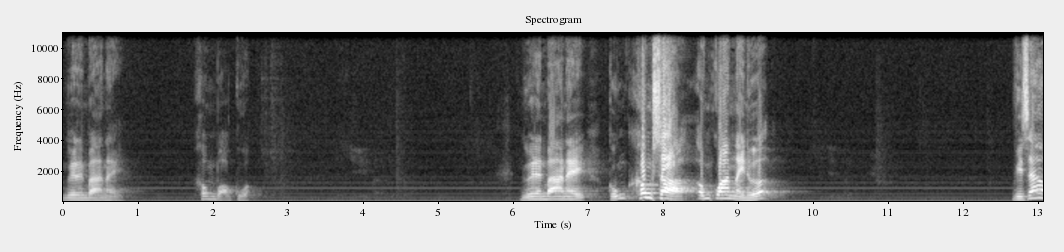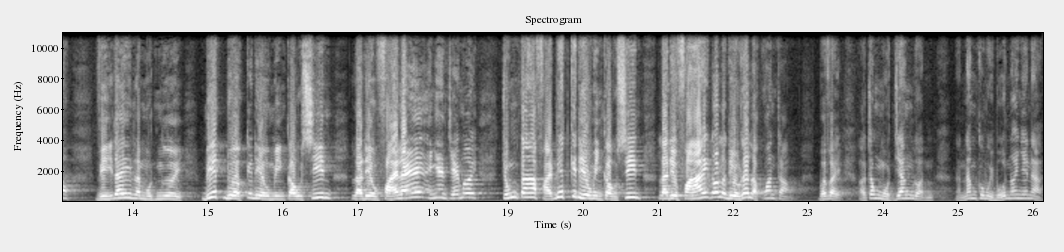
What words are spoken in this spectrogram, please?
Người đàn bà này không bỏ cuộc. Người đàn bà này cũng không sợ ông quan này nữa. Vì sao? Vì đây là một người biết được cái điều mình cầu xin là điều phải lẽ. Anh em, chị em ơi, chúng ta phải biết cái điều mình cầu xin là điều phải. Đó là điều rất là quan trọng. Bởi vậy, ở trong một giang đoạn 5 câu 14 nói như thế nào?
